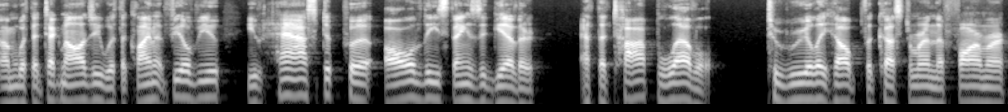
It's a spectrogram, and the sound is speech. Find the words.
Um, with the technology, with the Climate FieldView, you have to put all of these things together at the top level to really help the customer and the farmer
